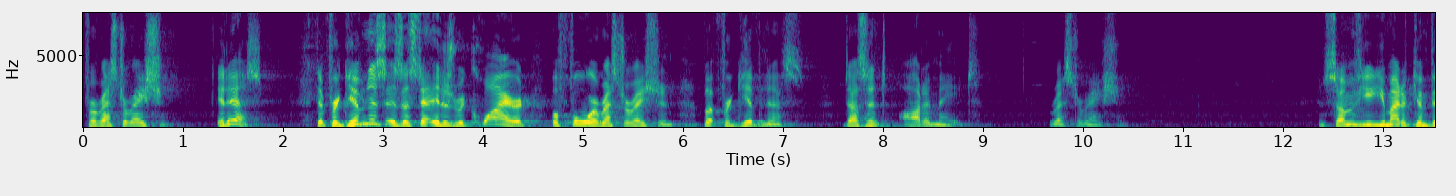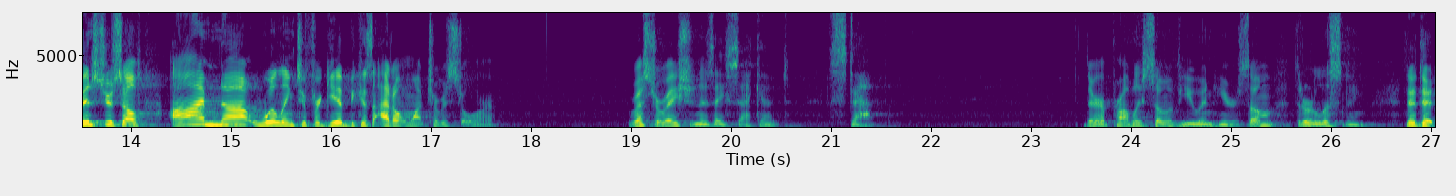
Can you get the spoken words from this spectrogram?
for restoration. It is. That forgiveness is a step, it is required before restoration. But forgiveness doesn't automate restoration. And some of you, you might have convinced yourself, I'm not willing to forgive because I don't want to restore. Restoration is a second step. There are probably some of you in here, some that are listening, that, that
